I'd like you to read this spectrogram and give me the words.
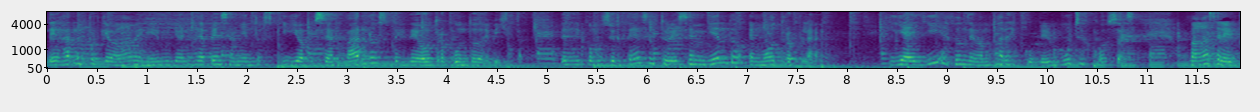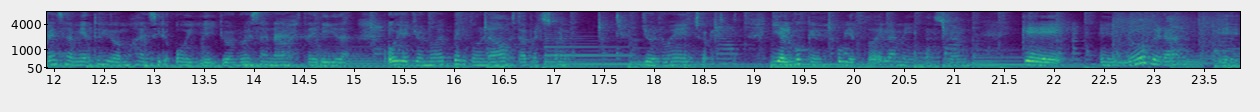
dejarlos porque van a venir millones de pensamientos y observarlos desde otro punto de vista, desde como si ustedes estuviesen viendo en otro plano. Y allí es donde vamos a descubrir muchas cosas. Van a salir pensamientos y vamos a decir, oye, yo no he sanado esta herida, oye, yo no he perdonado a esta persona, yo no he hecho esto. Y algo que he descubierto de la meditación, que eh, logran eh,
